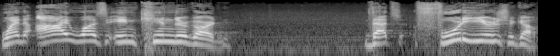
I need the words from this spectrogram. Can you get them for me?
When I was in kindergarten, that's 40 years ago,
